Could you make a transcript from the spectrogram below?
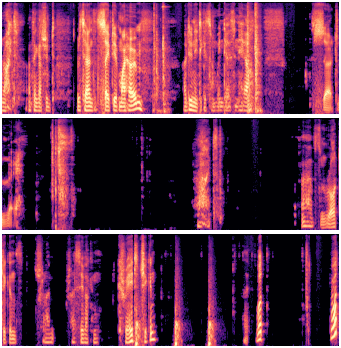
Right, I think I should return to the safety of my home. I do need to get some windows in here. Certainly. Right. I have some raw chickens. Shall I, shall I see if I can create a chicken? What? What?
